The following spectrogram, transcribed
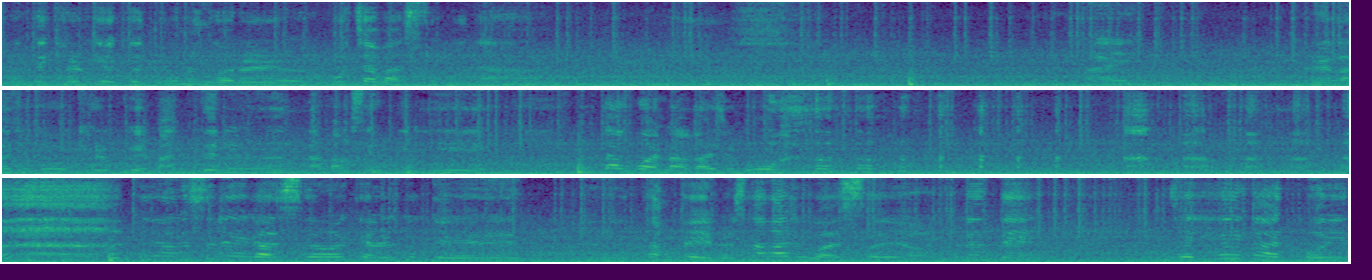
그런데 결국에 그 도는 거를 못 잡았습니다. 아이 그래가지고 결국에 만드는 남학생들이 따고 나가지고 양수리에 가서 결국에 방패인을 사가지고 왔어요. 그런데 이제 해가 거의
